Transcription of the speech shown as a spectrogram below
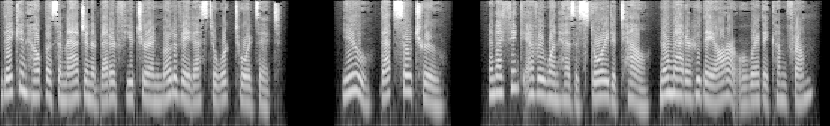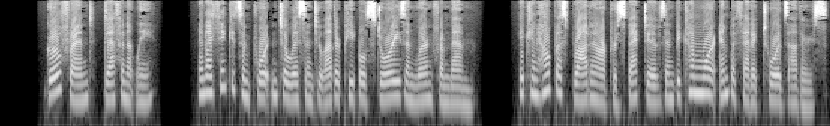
They can help us imagine a better future and motivate us to work towards it. You, that's so true. And I think everyone has a story to tell, no matter who they are or where they come from. Girlfriend, definitely. And I think it's important to listen to other people's stories and learn from them. It can help us broaden our perspectives and become more empathetic towards others.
